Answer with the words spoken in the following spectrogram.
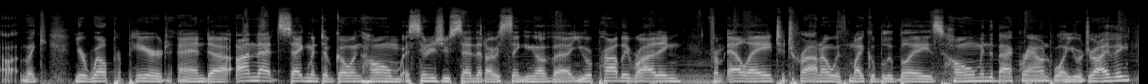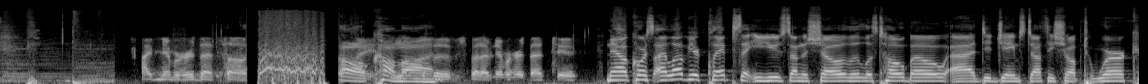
uh, like you're well prepared. And uh, on that segment of going home, as soon as you said that, I was thinking of uh, you were probably riding from L.A. to Toronto with Michael Bublé's "Home" in the background while you were driving. I've never heard that song. Oh, come on. Boobs, but I've never heard that tune. Now, of course, I love your clips that you used on the show. Littlest Hobo, uh, did James Duthie show up to work?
